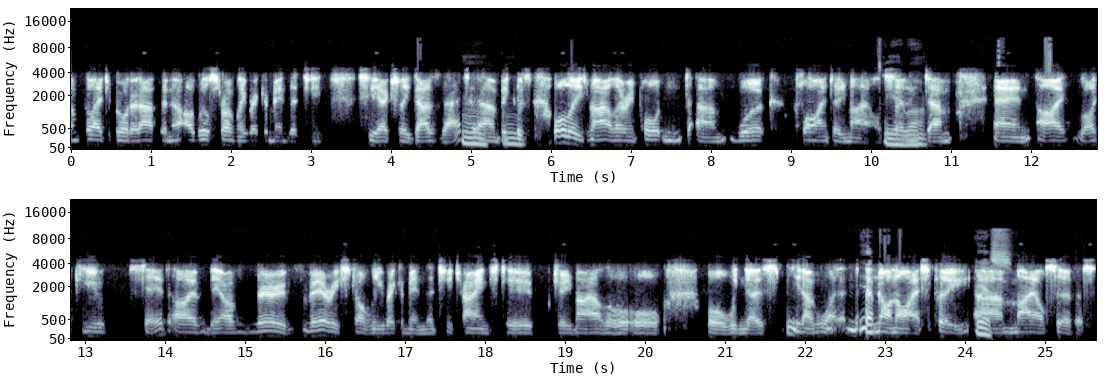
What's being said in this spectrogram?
I'm glad you brought it up, and I will strongly recommend that she, she actually does that Mm, um, because all these mail are important um, work client emails, Yeah, and um, and I, like you said, I now very, very strongly recommend that she change to Gmail or, or or Windows, you know, Yep. a non-ISP Yes. um, mail service.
